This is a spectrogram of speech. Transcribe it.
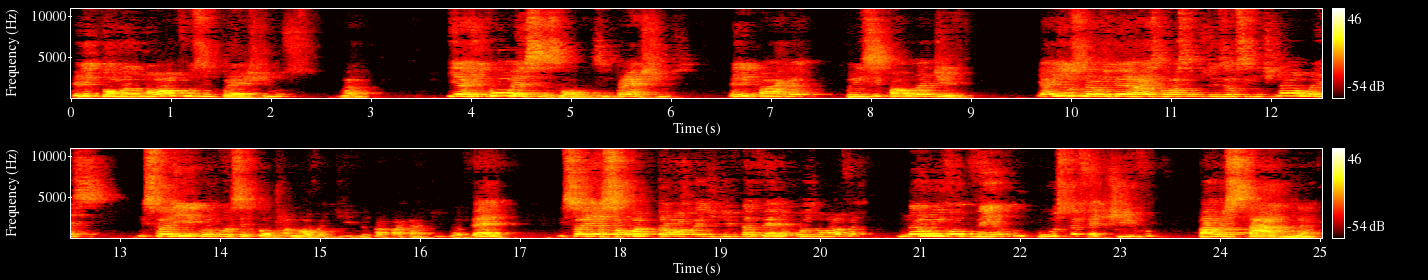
Ele toma novos empréstimos, né? e aí, com esses novos empréstimos, ele paga principal da dívida. E aí, os neoliberais gostam de dizer o seguinte: não, mas isso aí, quando você toma uma nova dívida para pagar a dívida velha, isso aí é só uma troca de dívida velha por nova, não envolvendo um custo efetivo para o Estado. Né?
